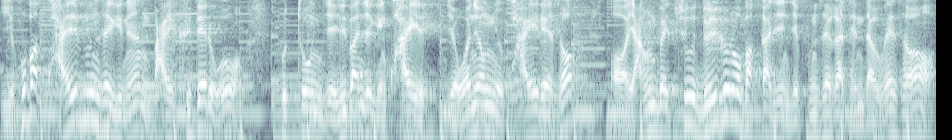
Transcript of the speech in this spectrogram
이 호박 과일 분쇄기는 말 그대로 보통 이제 일반적인 과일, 이제 원형류 과일에서 어, 양배추, 늙은 호박까지 이제 분쇄가 된다고 해서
